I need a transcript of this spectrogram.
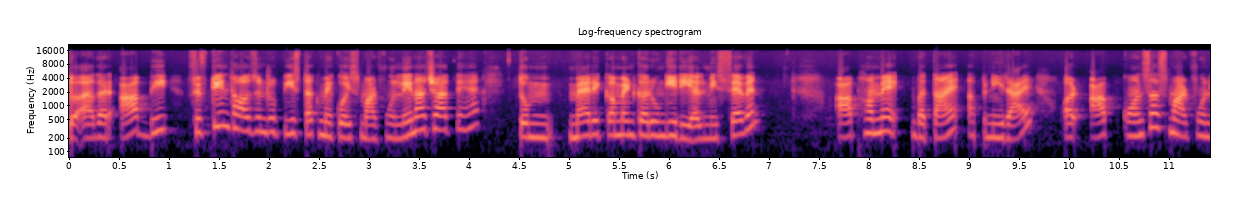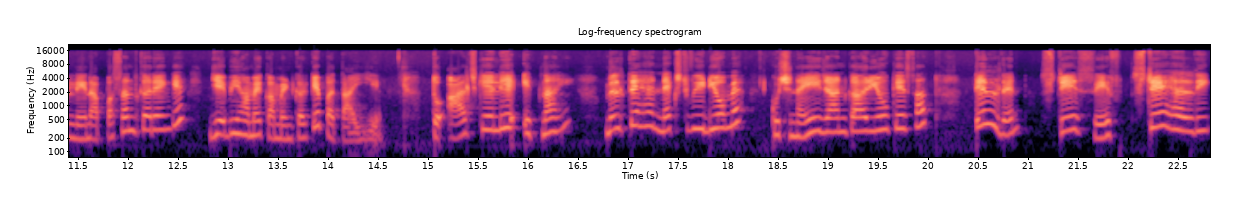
तो अगर आप भी फिफ्टीन थाउज़ेंड रुपीज़ तक में कोई स्मार्टफ़ोन लेना चाहते हैं तो मैं रिकमेंड करूँगी रियल मी सेवन आप हमें बताएँ अपनी राय और आप कौन सा स्मार्टफ़ोन लेना पसंद करेंगे, ये भी हमें कमेंट करके बताइए। तो आज के लिए इतना ही। मिलते हैं नेक्स्ट वीडियो में कुछ नई जानकारियों के साथ। Till then stay safe stay healthy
